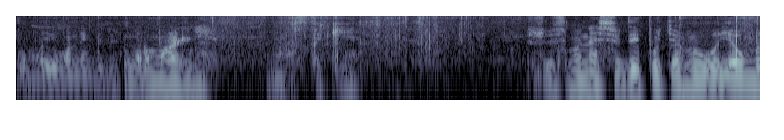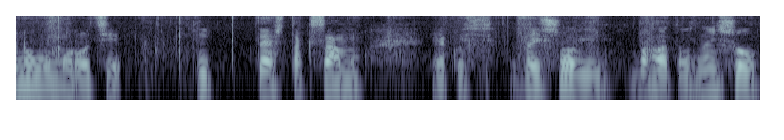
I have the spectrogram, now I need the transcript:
думаю, вони будуть нормальні. Ось такі. Щось мене сюди потягнуло. Я в минулому році теж так само якось зайшов і багато знайшов.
